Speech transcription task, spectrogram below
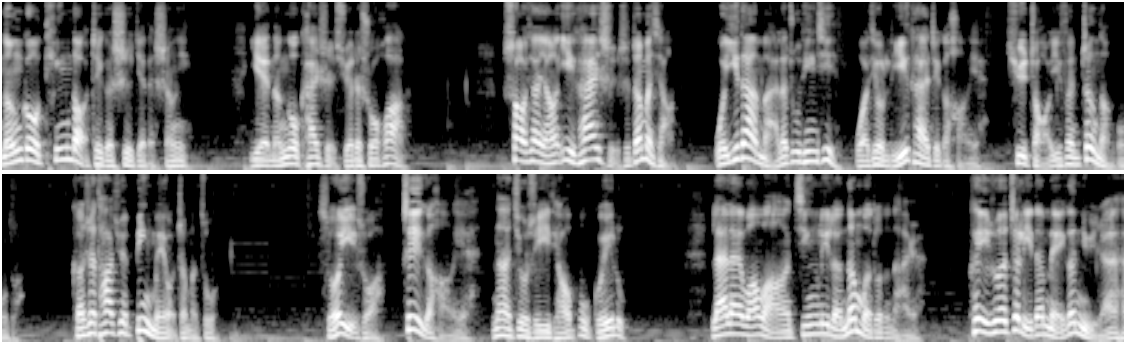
能够听到这个世界的声音，也能够开始学着说话了。邵向阳一开始是这么想的：我一旦买了助听器，我就离开这个行业，去找一份正当工作。可是他却并没有这么做，所以说这个行业那就是一条不归路。来来往往经历了那么多的男人，可以说这里的每个女人，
